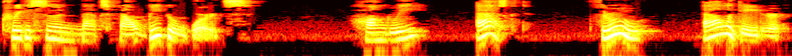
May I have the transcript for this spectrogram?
Pretty soon, Max found bigger words. Hungry, asked, threw, alligator,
